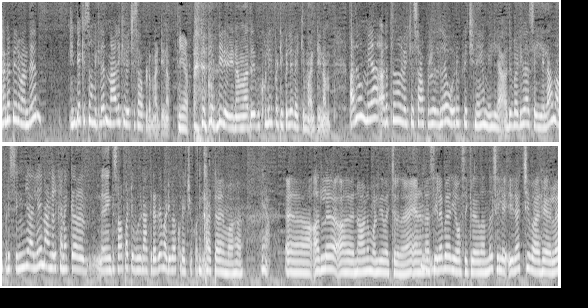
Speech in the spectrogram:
கன பேர் வந்து இன்றைக்கு சமைக்கிறது நாளைக்கு வச்சு சாப்பிட மாட்டினோம். Yeah. கொட்டிடுவேன் அது குளிர்பட்டிக்குள்ளே வைக்க மாட்டேன் அது உண்மையா அடுத்த நாள் வச்சு சாப்பிடுறதுல ஒரு பிரச்சனையும் இல்ல. அது வடிவா செய்யலாம். அப்படி செஞ்சாலே நாங்கள் கணக்க இந்த சாப்பாட்டை வீணாக்குறத வடிவா குறைச்சுக்கொள்ளலாம். கட்டாயமாக. அதுல நானும் எழுதி வச்சிருந்தேன். ஏன்னா சில பேர் யோசிக்கிறது வந்து சில இறைச்சி வகைகளை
